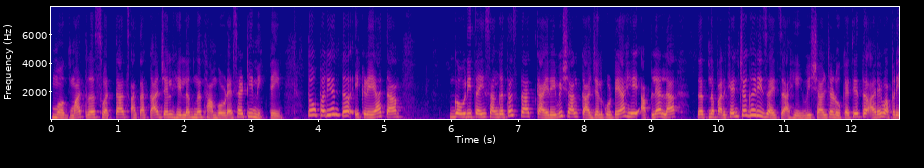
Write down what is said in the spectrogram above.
मग मात्र स्वतःच आता काजल हे लग्न थांबवण्यासाठी निघते. तोपर्यंत इकडे आता गौरीताई सांगत असतात काय रे विशाल काजल कुठे आहे? आपल्याला रत्नपारख्यांच्या घरी जायचं आहे. विशालच्या डोक्यात येतं अरे बापरे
